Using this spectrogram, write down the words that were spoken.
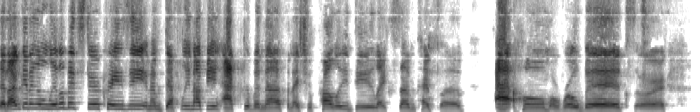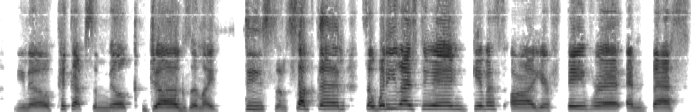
that I'm getting a little bit stir crazy and I'm definitely not being active enough. And I should probably do like some type of at home aerobics or, you know, pick up some milk jugs and like do some something. So, what are you guys doing? Give us uh, your favorite and best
